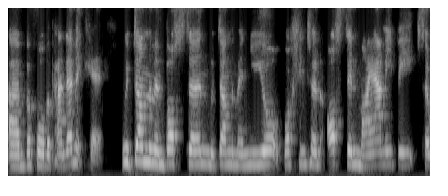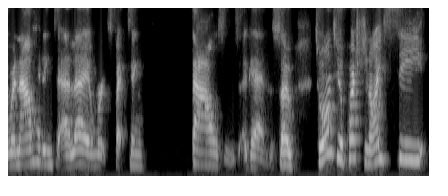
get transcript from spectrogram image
um, before the pandemic hit. We've done them in Boston, we've done them in New York, Washington, Austin, Miami Beach. So we're now heading to LA and we're expecting thousands again. So to answer your question, I see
